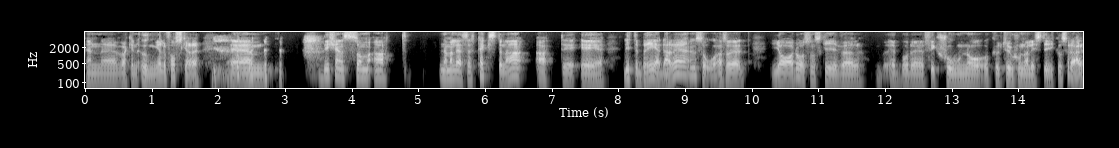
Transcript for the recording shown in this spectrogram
en eh, varken ung eller forskare. Ehm, det känns som att när man läser texterna att det är lite bredare än så. Alltså, jag då som skriver eh, både fiktion och, och kulturjournalistik och sådär,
